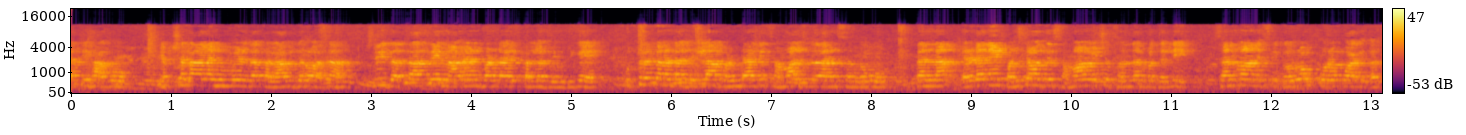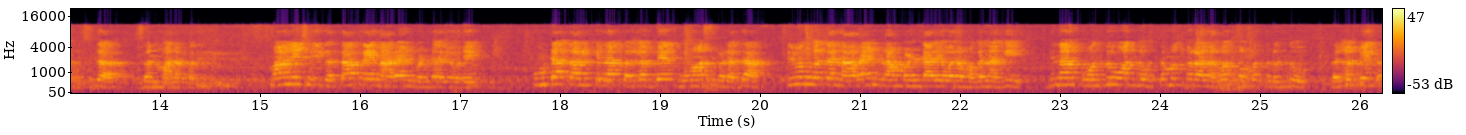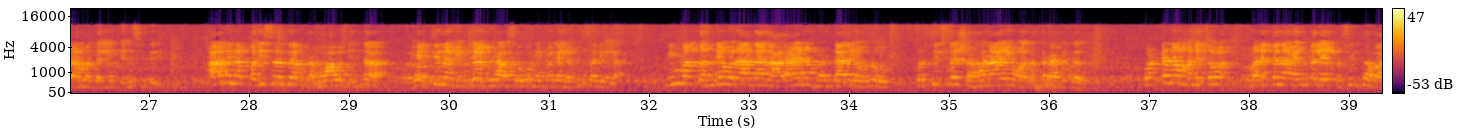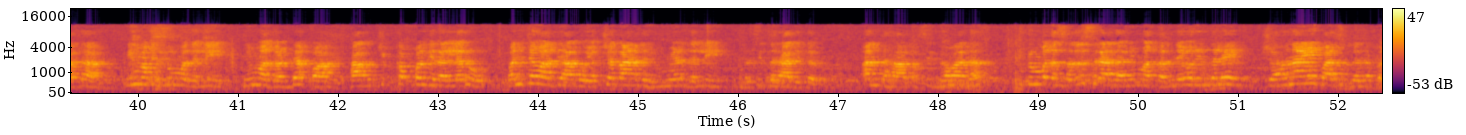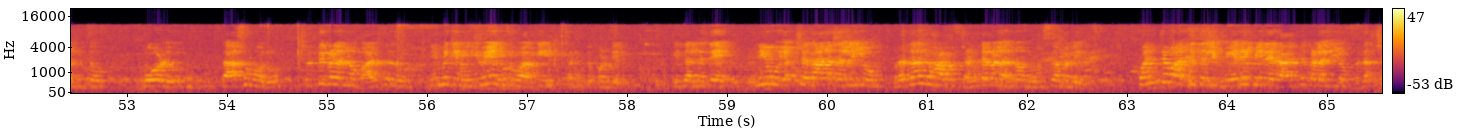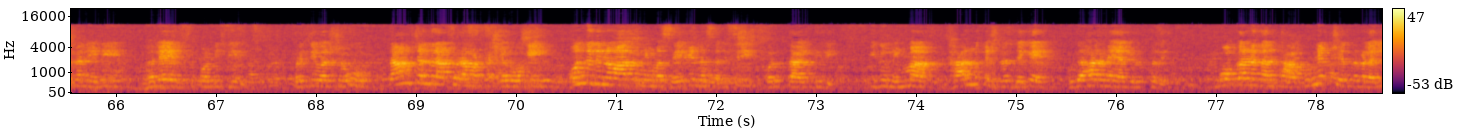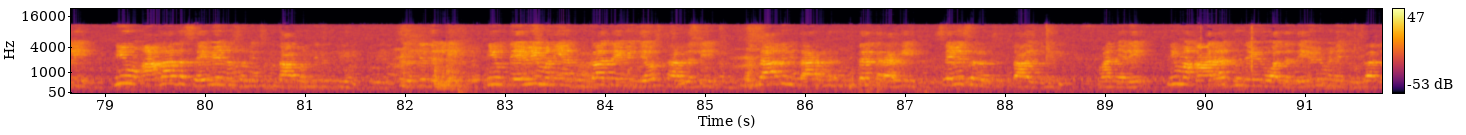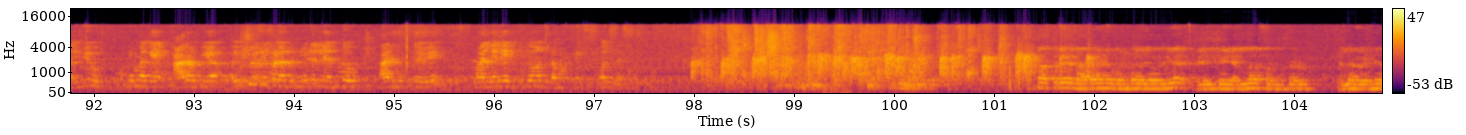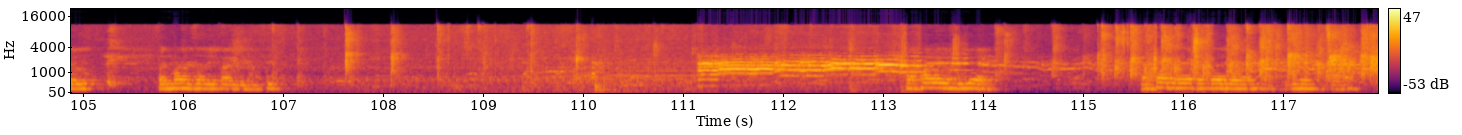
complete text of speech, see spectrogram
ಖ್ಯಾತಿ ಹಾಗೂ ಯಕ್ಷಗಾನ ಹಿಮ್ಮೇಳದ ಕಲಾವಿದರು ಆದ ಶ್ರೀ ದತ್ತಾತ್ರೇಯ ನಾರಾಯಣ ಭಂಡಾರಿ ಪಲ್ಲವಿಯೊಂದಿಗೆ ಉತ್ತರ ಕನ್ನಡ ಜಿಲ್ಲಾ ಭಂಡಾರಿ ಸಮಾಜ ಸುಧಾರಣಾ ಸಂಘವು ತನ್ನ ಎರಡನೇ ಪಂಚವದ್ಯ ಸಮಾವೇಶ ಸಂದರ್ಭದಲ್ಲಿ ಸನ್ಮಾನಿಸಿ ಗೌರವಪೂರ್ವಕವಾಗಿ ಅರ್ಪಿಸಿದ ಸನ್ಮಾನ ಪತ್ರ. ಮಾನ್ಯ ಶ್ರೀ ದತ್ತಾತ್ರೇಯ ನಾರಾಯಣ ಭಂಡಾರಿ ಅವರೇ, ಕುಮಟಾ ತಾಲೂಕಿನ ಕಲ್ಲಬ್ಬೆ ನಿವಾಸಿಗಳಾದ ದಿವಂಗತ ನಾರಾಯಣ ರಾಮ್ ಭಂಡಾರಿ ಅವರ ಮಗನಾಗಿ ದಿನಾಂಕ ಒಂದು ಒಂದು ಹತ್ತೊಂಬತ್ತು ನೂರ ನಲವತ್ತೊಂಬತ್ತರಂದು ಕಲ್ಲಬ್ಬೆ ಗ್ರಾಮದಲ್ಲಿ ಜನಿಸಿದಿರಿ ಆಗಿನ ಪರಿಸರದ ಪ್ರಭಾವದಿಂದ ಹೆಚ್ಚಿನ ವಿದ್ಯಾಭ್ಯಾಸವು ನಿಮಗೆ ಲಭಿಸಲಿಲ್ಲ. ನಿಮ್ಮ ತಂದೆಯವರಾದ ನಾರಾಯಣ ಭಂಡಾರಿ ಅವರು ಪ್ರಸಿದ್ಧ ಶಹನಾಯಿ ವಾದಕರಾಗಿದ್ದರು ಪಟ್ಟಣ ಮನೆತ, ಮನೆತನವೆಂತಲೇ ಪ್ರಸಿದ್ಧವಾದ ನಿಮ್ಮ ಕುಟುಂಬದಲ್ಲಿ ನಿಮ್ಮ ದೊಡ್ಡಪ್ಪ ಹಾಗೂ ಚಿಕ್ಕಪ್ಪಂದಿರೆಲ್ಲರೂ ಪಂಚವಾದ್ಯ ಹಾಗೂ ಯಕ್ಷಗಾನದ ಹಿಮ್ಮೇಳದಲ್ಲಿ ಪ್ರಸಿದ್ಧರಾಗಿದ್ದರು. ಅಂತಹ ಪ್ರಸಿದ್ಧವಾದ ಕುಟುಂಬದ ಸದಸ್ಯರಾದ ನಿಮ್ಮ ತಂದೆಯವರಿಂದಲೇ ಶಹನಾಯಿ ಬಾರಿಸುವುದನ್ನು ಕಲಿತು, ಗೋಳು ತಾಸುಮೋರು ಶ್ರುತಿಗಳನ್ನು ಬಾರಿಸಲು ನಿಮಗೆ ಗುರುವಾಗಿ ಕಲಿತುಕೊಂಡಿರಿ ಇದಲ್ಲದೆ ನೀವು ಯಕ್ಷಗಾನದಲ್ಲಿಯೂ ಮೃದಂಗ ಹಾಗೂ ಚಂಡಗಳನ್ನು ನುಡಿಸಬಲ್ಲಿರಿ. ಪಂಚವಾದ್ಯದಲ್ಲಿ ಬೇರೆ ಬೇರೆ ರಾಜ್ಯಗಳಲ್ಲಿಯೂ ಪ್ರದರ್ಶನ ನೀಡಿ ಭಲೆ ಎನಿಸಿಕೊಂಡಿದ್ದೀರಿ. ಪ್ರತಿ ವರ್ಷವೂ ರಾಮಚಂದ್ರಾಪುರ ಮಠಕ್ಕೆ ಹೋಗಿ ಒಂದು ದಿನವಾದರೂ ನಿಮ್ಮ ಸೇವೆಯನ್ನು ಸಲ್ಲಿಸಿ ಬರುತ್ತಾ ಇದ್ದೀರಿ. ಇದು ನಿಮ್ಮ ಧಾರ್ಮಿಕ ಶ್ರದ್ಧೆಗೆ ಉದಾಹರಣೆಯಾಗಿರುತ್ತದೆ. ಗೋಕರ್ಣದಂತಹ ಪುಣ್ಯಕ್ಷೇತ್ರಗಳಲ್ಲಿ ನೀವು ಆಗಾಗ ಸೇವೆಯನ್ನು ಸಲ್ಲಿಸುತ್ತಾ ಬಂದಿರುತ್ತೀರಿ. ಸದ್ಯದಲ್ಲಿ ನೀವು ದೇವಿ ಮನೆಯ ದುರ್ಗಾದೇವಿ ದೇವಸ್ಥಾನದಲ್ಲಿ ಪ್ರಸಾದ ವಿತರಕ ವಿತರಕರಾಗಿ ಸೇವೆ ಸಲ್ಲಿಸುತ್ತಾ ಇದ್ದೀರಿ. ಮಾನ್ಯರೇ, ನಿಮ್ಮ ಆರಾಧ್ಯ ದೇವಿಯಾದ ದೇವಿ ಮನೆ ದುರ್ಗಾದೇವಿಯು ನಿಮಗೆ ಆರೋಗ್ಯ, ಐಶ್ವರ್ಯಗಳನ್ನು ನೀಡಲಿ ಎಂದು ಆರಿಸುತ್ತೇವೆ. ಮಾನ್ಯರೇ, ಇದು ನಮಗೆ ಒಂದೇ ದತ್ತಾತ್ರೇಯ ನಾರಾಯಣ ಭಂಡಾರಿ ಅವರಿಗೆ ಎಲ್ಲ ಸದಸ್ಯರು, ಎಲ್ಲ ಗಣ್ಯರು सन्मान्य सभेपाल विनंती सफाळे विजय भट्टाग्रह भंडारी विनंती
